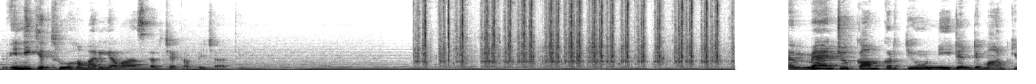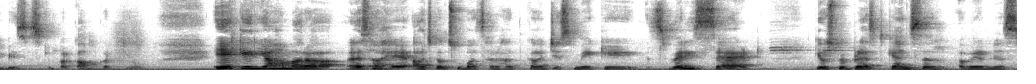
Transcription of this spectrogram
तो इन्हीं के थ्रू हमारी आवाज़ हर जगह पे जाती है। मैं जो काम करती हूँ नीड एंड डिमांड की बेसिस के ऊपर काम करती हूँ। एक एरिया हमारा ऐसा है, आजकल सुबह सरहद का, जिसमें कि इट्स वेरी सैड कि उसमें ब्रेस्ट कैंसर अवेयरनेस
